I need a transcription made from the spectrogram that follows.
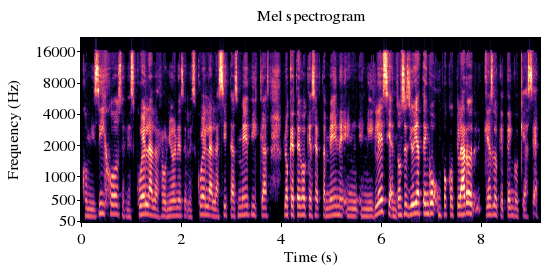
con mis hijos, en la escuela, las reuniones de la escuela, las citas médicas, lo que tengo que hacer también en, mi iglesia. Entonces yo ya tengo un poco claro qué es lo que tengo que hacer.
